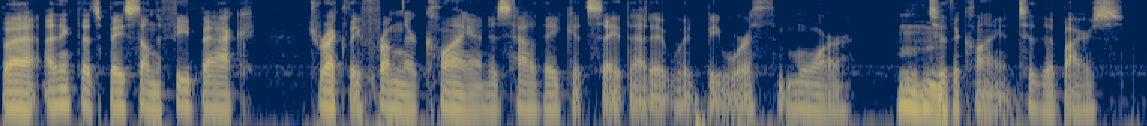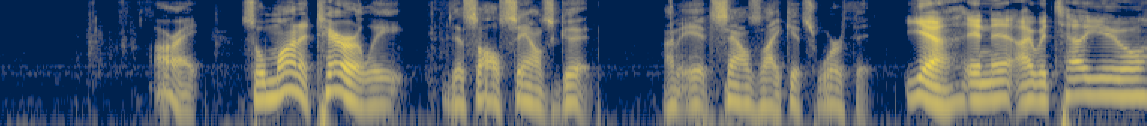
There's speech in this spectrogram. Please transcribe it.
but I think that's based on the feedback directly from their client is how they could say that it would be worth more mm-hmm. to the client, to the buyers. All right. So monetarily, this all sounds good. I mean, it sounds like it's worth it. Yeah, and it, I would tell you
